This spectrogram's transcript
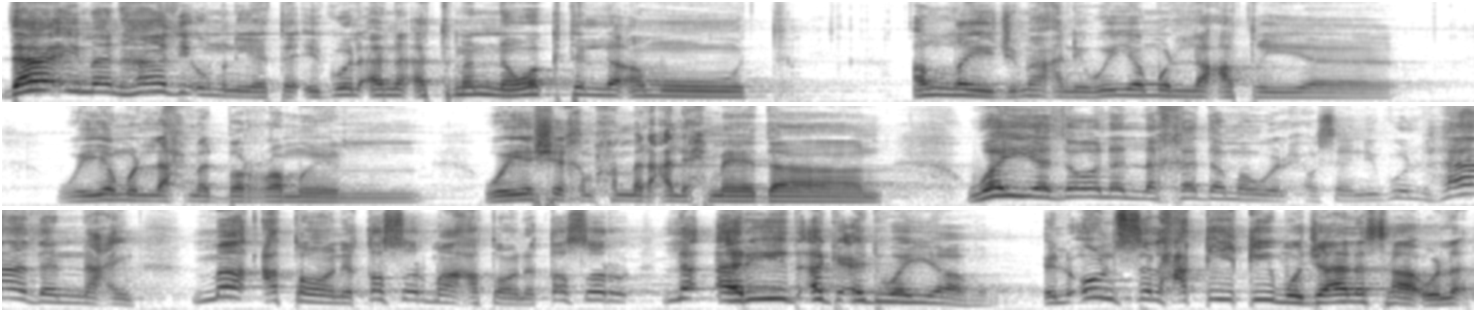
دائما هذه أمنيته يقول أنا أتمنى وقت اللي أموت. الله يجمعني ويا ملا عطية ويا ملا أحمد بن رمل ويا شيخ محمد علي حميدان ويا ذولا اللي خدموا الحسين يقول هذا النعيم ما أعطوني قصر ما أعطوني قصر لا أريد أقعد وياهم. الأنس الحقيقي مجالس هؤلاء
